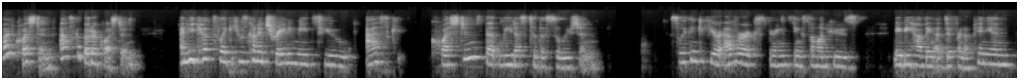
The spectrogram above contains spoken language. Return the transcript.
"Bad question. Ask a better question." And he kept like he was kind of training me to ask questions that lead us to the solution. So I think if you're ever experiencing someone who's maybe having a different opinion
